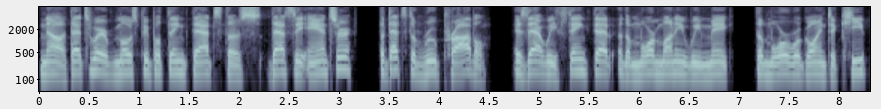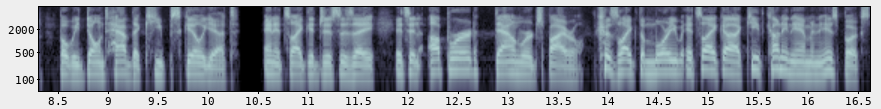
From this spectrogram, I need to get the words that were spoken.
No, that's where most people think that's the that's the answer, but that's the root problem. Is that we think that the more money we make, the more we're going to keep, but we don't have the keep skill yet. And it's like it just is a it's an upward downward spiral because like the more you it's like uh, Keith Cunningham in his books.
